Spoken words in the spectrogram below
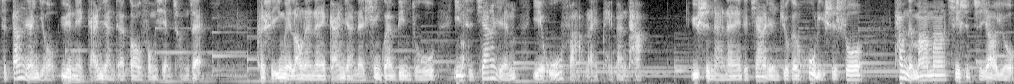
这当然有院内感染的高风险存在。可是因为老奶奶感染了新冠病毒，因此家人也无法来陪伴她。于是奶奶的家人就跟护理师说，他们的妈妈其实只要有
